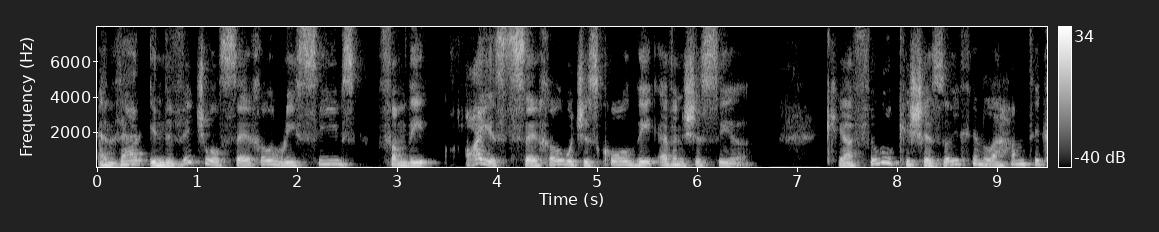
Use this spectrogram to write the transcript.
and that individual seichel receives from the highest seichel, which is called the Evan Shasia. Ki afilu kishezoichen lahamtik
